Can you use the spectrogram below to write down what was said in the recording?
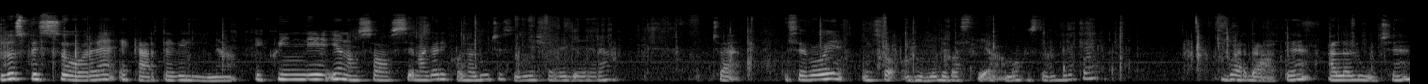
lo spessore è carta e velina e quindi io non so se magari con la luce si riesce a vedere, cioè se voi, non so, lo devastiamo questo libro qua, guardate alla luce,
